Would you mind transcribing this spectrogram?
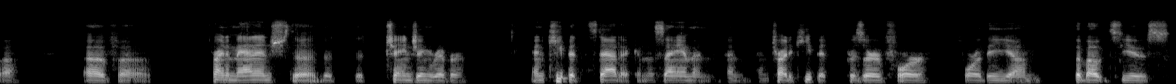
of uh, of uh, trying to manage the, the, the changing river and keep it static and the same and, and, and try to keep it preserved for, for the, um, the boat's use.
